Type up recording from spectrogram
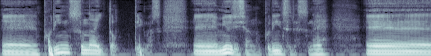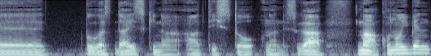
えープリンスナイトって言います。えーミュージシャンのプリンスですね。えー僕が大好きなアーティストなんですが、まあ、このイベン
